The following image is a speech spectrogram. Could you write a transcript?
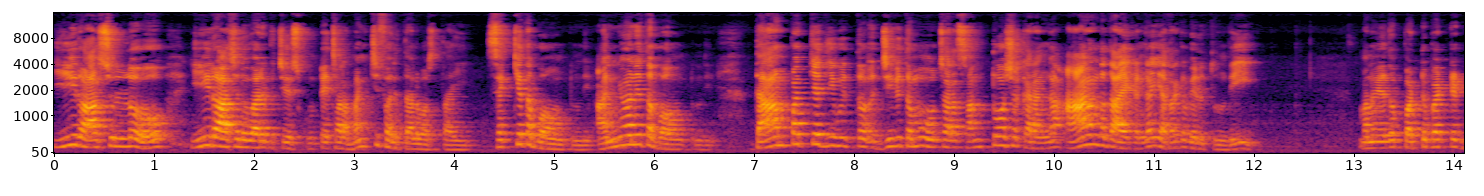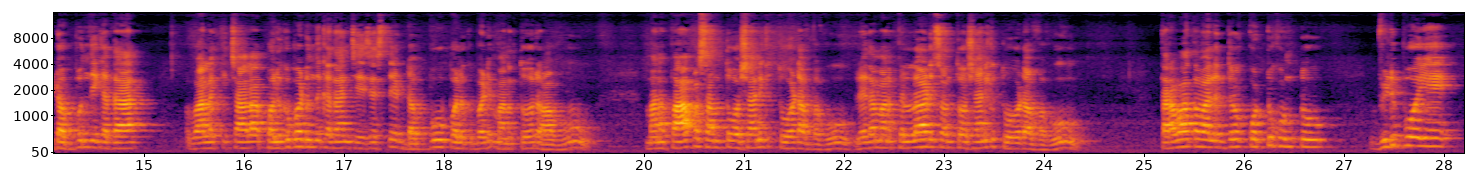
ఈ రాశుల్లో ఈ రాశుల వారికి చేసుకుంటే చాలా మంచి ఫలితాలు వస్తాయి. సఖ్యత బాగుంటుంది అన్యోన్యత బాగుంటుంది. దాంపత్య జీవితం జీవితము చాలా సంతోషకరంగా ఆనందదాయకంగా ఎదరక వెళుతుంది. మనం ఏదో పట్టుబట్టి డబ్బు ఉంది కదా వాళ్ళకి చాలా పలుకుబడి ఉంది కదా అని చేసేస్తే డబ్బు పలుకుబడి మనతో రావు. మన పాప సంతోషానికి తోడవ్వవు లేదా మన పిల్లాడి సంతోషానికి తోడవ్వవు. తర్వాత వాళ్ళిద్దరూ కొట్టుకుంటూ విడిపోయే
